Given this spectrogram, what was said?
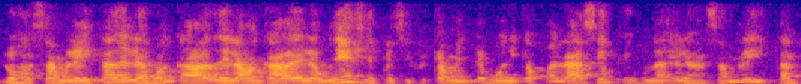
los asambleístas de la bancada de la bancada de la UNES, específicamente Mónica Palacios, que es una de las asambleístas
